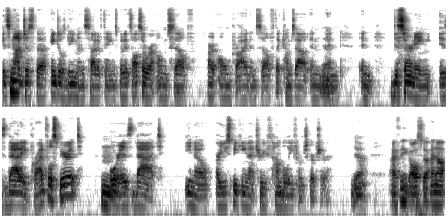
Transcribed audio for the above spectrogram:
it's not just the angels demons side of things, but it's also our own self, our own pride and self that comes out and and and discerning is that a prideful spirit hmm. or is that you know are you speaking that truth humbly from scripture yeah I think also, I know,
